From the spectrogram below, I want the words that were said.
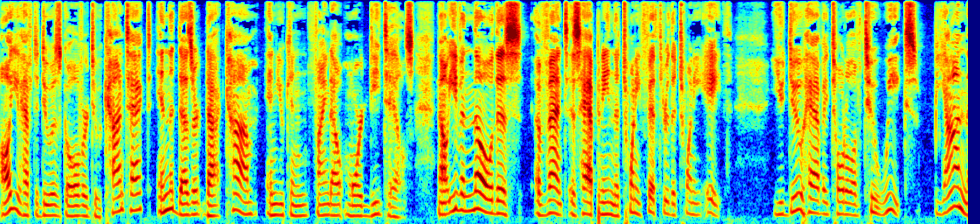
all you have to do is go over to contactinthedesert.com and you can find out more details. Now, even though this event is happening the 25th through the 28th, you do have a total of two weeks beyond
